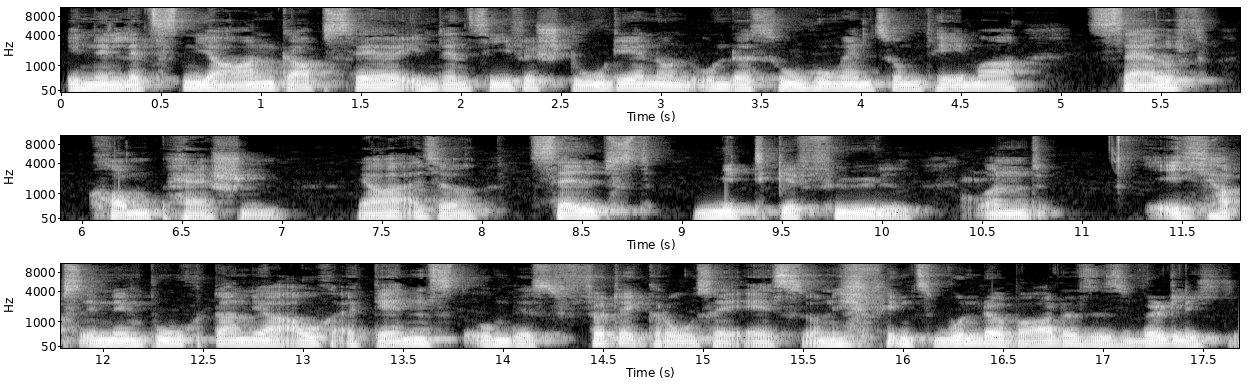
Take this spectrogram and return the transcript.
in den letzten Jahren gab es sehr intensive Studien und Untersuchungen zum Thema Self-Compassion, ja, also Selbstmitgefühl. Und ich habe es in dem Buch dann ja auch ergänzt um das vierte große S. Und ich finde es wunderbar, dass es wirklich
